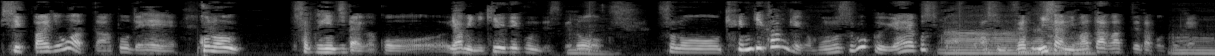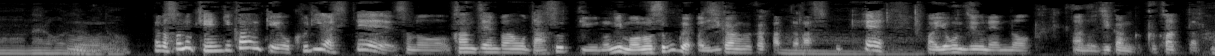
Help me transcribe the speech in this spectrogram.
失敗に終わった後で、この作品自体がこう、闇に消えていくんですけど、うんその、権利関係がものすごくややこしくなったらしいんですね。あーなるほど2社にまたがってたことで。うんなるほど、うなるほんど。だからその権利関係をクリアして、その完全版を出すっていうのにものすごくやっぱり時間がかかったらしくて、まあ40年のあの時間がかかったっこ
